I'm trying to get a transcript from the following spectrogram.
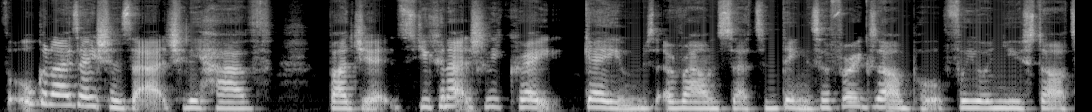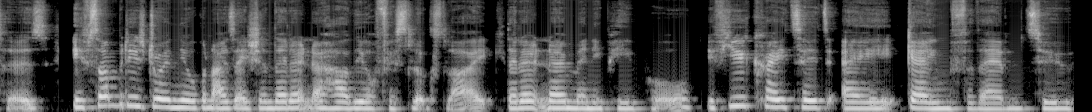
for organizations that actually have budgets, you can actually create games around certain things. So, for example, for your new starters, if somebody's joined the organization, they don't know how the office looks like, they don't know many people. If you created a game for them to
